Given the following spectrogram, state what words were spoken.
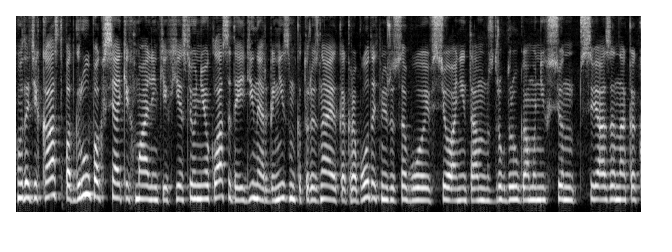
вот этих каст, подгруппок всяких маленьких, если у нее класс — это единый организм, который знает, как работать между собой, все, они там с друг другом, у них все связано, как,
